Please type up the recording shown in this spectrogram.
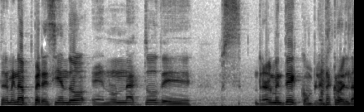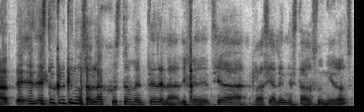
termina pereciendo en un acto de pues, realmente completa crueldad. Eh, eh, Esto creo que nos habla justamente de la diferencia racial en Estados Unidos.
